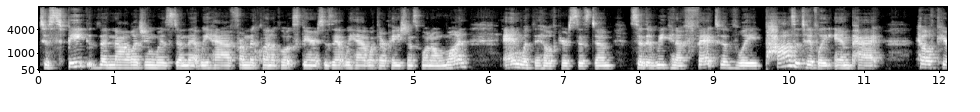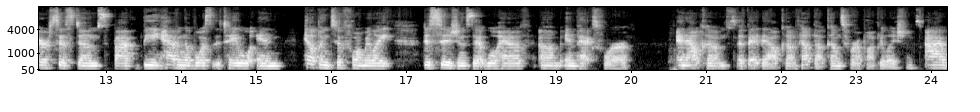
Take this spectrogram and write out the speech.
to speak the knowledge and wisdom that we have from the clinical experiences that we have with our patients one on one and with the healthcare system so that we can effectively, positively impact healthcare systems by being having a voice at the table and helping to formulate decisions that will have um, impacts for and outcomes affect the outcomes health outcomes for our populations i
